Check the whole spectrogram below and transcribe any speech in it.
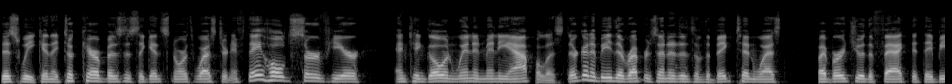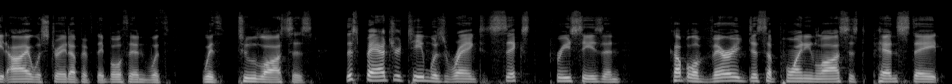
this week, and they took care of business against Northwestern. If they hold serve here and can go and win in Minneapolis, they're going to be the representatives of the Big Ten West by virtue of the fact that they beat Iowa straight up if they both end with with two losses. This Badger team was ranked sixth preseason. A couple of very disappointing losses to Penn State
